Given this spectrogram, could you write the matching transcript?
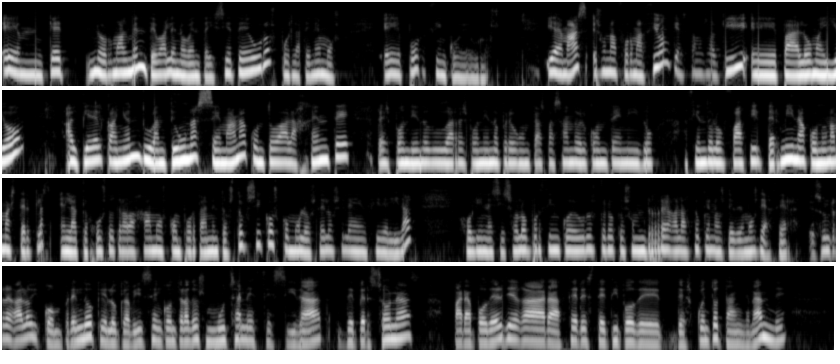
em, que normalmente vale 97 euros, pues la tenemos eh, por 5 euros. Y además es una formación que estamos aquí, eh, Paloma y yo, al pie del cañón durante una semana con toda la gente, respondiendo dudas, respondiendo preguntas, pasando el contenido, haciéndolo fácil. Termina con una masterclass en la que justo trabajamos comportamientos tóxicos como los celos y la infidelidad. Jolines, y solo por 5 euros creo que es un regalazo que nos debemos de hacer. Es un regalo y comprendo que lo que habéis encontrado es mucha necesidad de personas para poder llegar a hacer este tipo de descuento tan grande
